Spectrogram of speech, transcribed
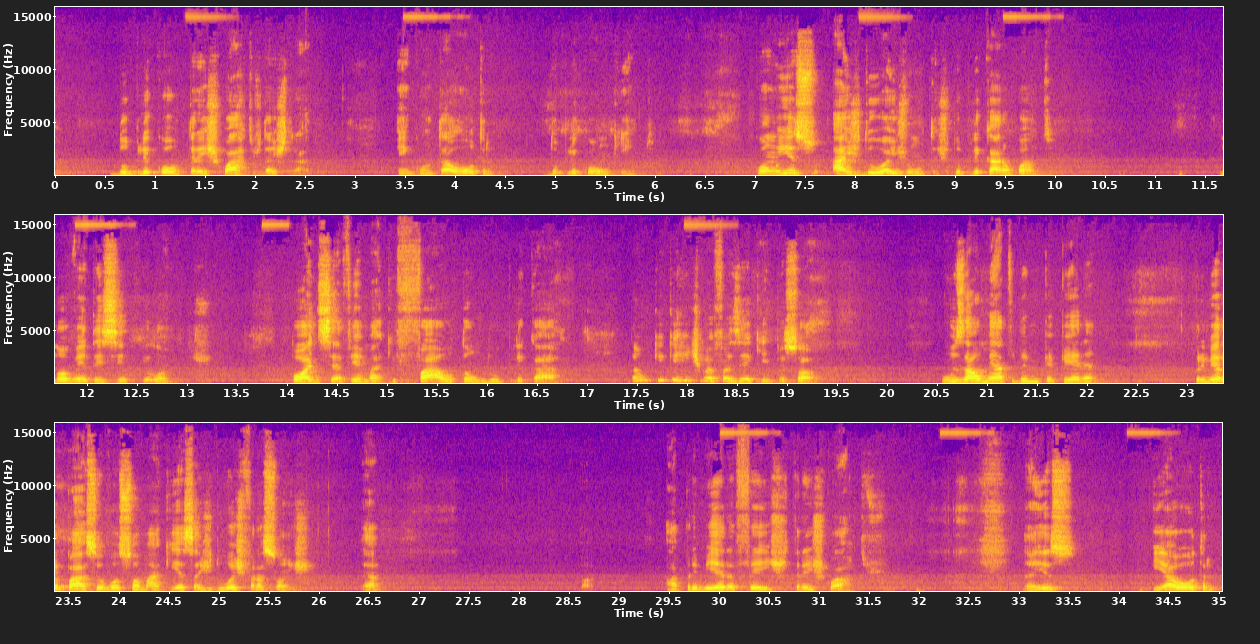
duplicou três quartos da estrada, enquanto a outra duplicou um quinto. Com isso, as duas juntas duplicaram quanto? 95 quilômetros pode-se afirmar que faltam duplicar. Então, o que, que a gente vai fazer aqui, pessoal? Usar o método MPP, né? Primeiro passo, eu vou somar aqui essas duas frações. Né? A primeira fez 3 quartos. Não é isso? E a outra,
